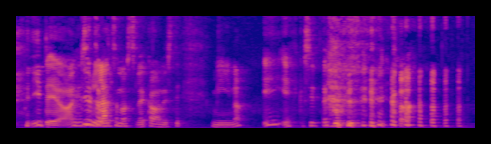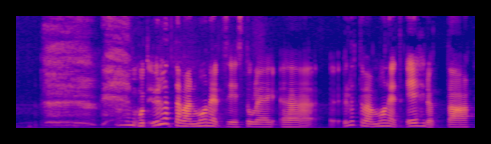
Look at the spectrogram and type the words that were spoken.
ideaa? Ja sitten sä voit sanoa sille kauniisti, Miina, ei ehkä sitten kuitenkaan. Mutta yllättävän monet siis tulee, äh, yllättävän monet ehdottaa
